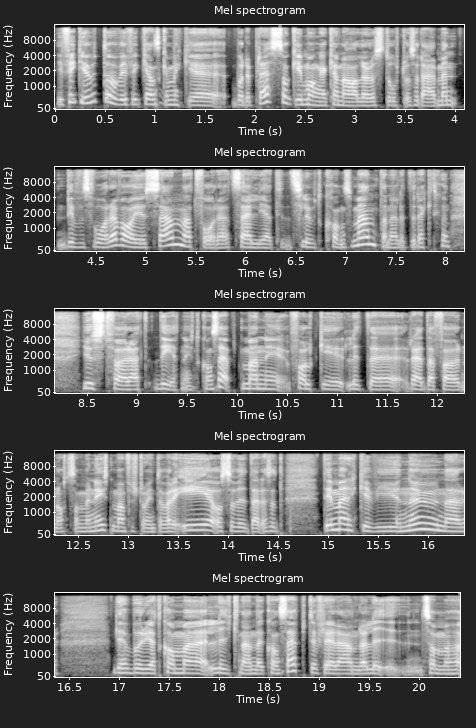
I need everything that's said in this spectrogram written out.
vi fick ut och vi fick ganska mycket både press och i många kanaler och stort och sådär. Men det svåra var ju sen att få det att sälja till slutkonsumenten eller direktkund. Just för att det är ett nytt koncept. Man är, folk är lite rädda för något som är nytt. Man förstår inte vad det är och så vidare. Så det märker vi ju nu när det har börjat komma liknande koncept i flera andra som har,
